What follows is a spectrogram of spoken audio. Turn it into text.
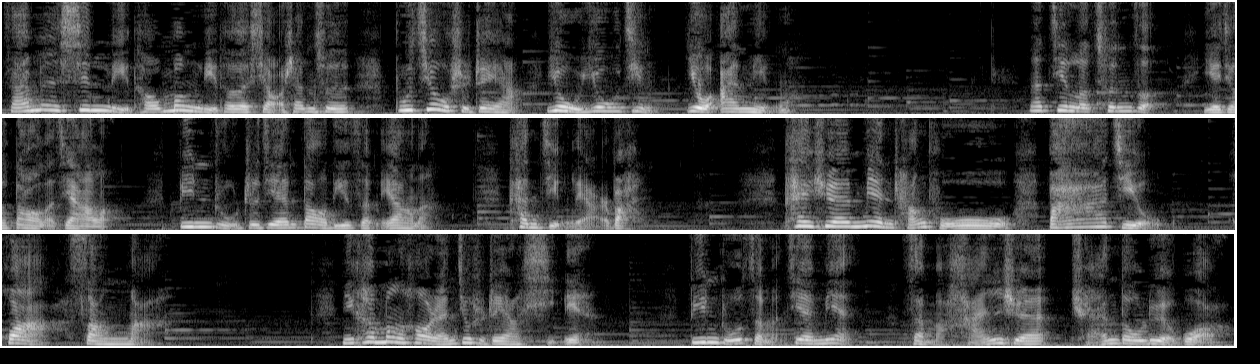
咱们心里头、梦里头的小山村，不就是这样又幽静又安宁吗？那进了村子，也就到了家了。宾主之间到底怎么样呢？看景联吧：开轩面场圃，把酒话桑麻。你看孟浩然就是这样洗练，宾主怎么见面，怎么寒暄，全都略过了，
